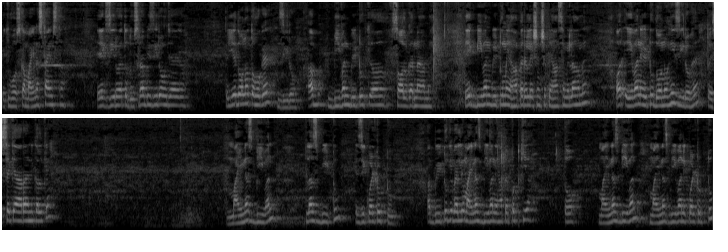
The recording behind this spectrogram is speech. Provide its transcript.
क्योंकि वो उसका माइनस टाइम्स था। एक ज़ीरो है तो दूसरा भी ज़ीरो हो जाएगा। तो ये दोनों तो हो गए ज़ीरो। अब बी वन बी टू का सॉल्व करना है हमें। एक बी वन बी टू में यहाँ पर रिलेशनशिप यहाँ से मिला हमें और ए वन ए टू दोनों ही ज़ीरो है। तो इससे क्या आ रहा है निकल के? Minus b one plus b two is equal to two अब बी टू की वैल्यू माइनस बी वन यहाँ पर पुट किया। तो minus b one minus b one equal to two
